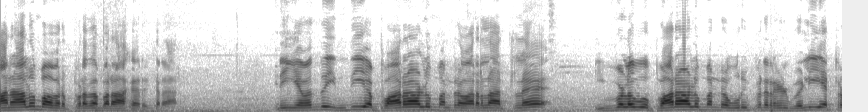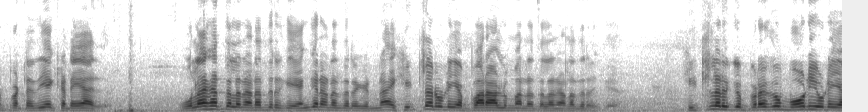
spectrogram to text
ஆனாலும் அவர் பிரதமராக இருக்கிறார். நீங்கள் வந்து இந்திய பாராளுமன்ற வரலாற்றில் இவ்வளவு பாராளுமன்ற உறுப்பினர்கள் வெளியேற்றப்பட்டதே கிடையாது. உலகத்தில் நடந்திருக்கு. எங்கே நடந்திருக்குன்னா ஹிட்லருடைய பாராளுமன்றத்தில் நடந்திருக்கு. ஹிட்லருக்கு பிறகு மோடியுடைய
